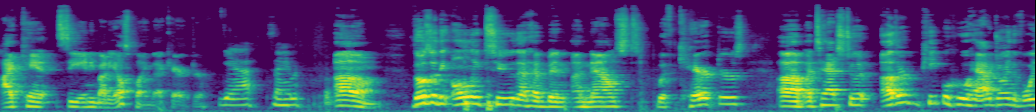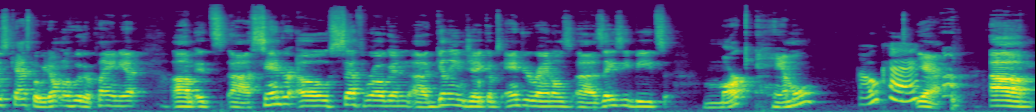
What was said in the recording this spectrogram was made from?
I can't see anybody else playing that character. Yeah, same. Um, those are the only two that have been announced with characters uh, attached to it. Other people who have joined the voice cast, but we don't know who they're playing yet. Um, it's uh, Sandra O, Seth Rogen, uh, Gillian Jacobs, Andrew Rannells, uh, Zazie Beetz, Mark Hamill. Okay. Yeah. Um,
